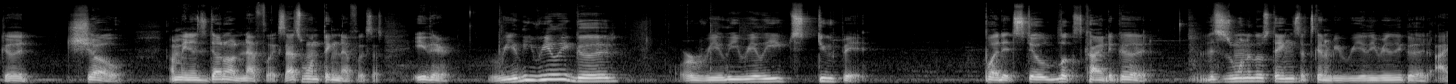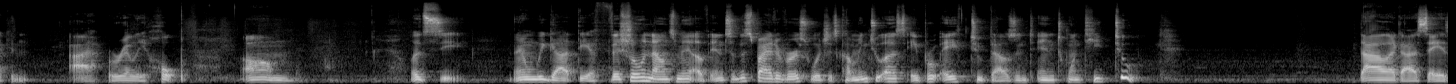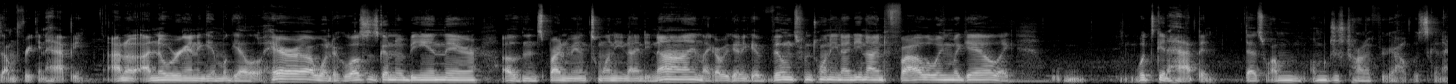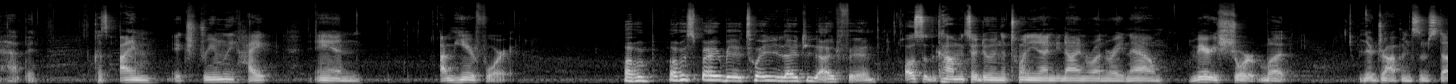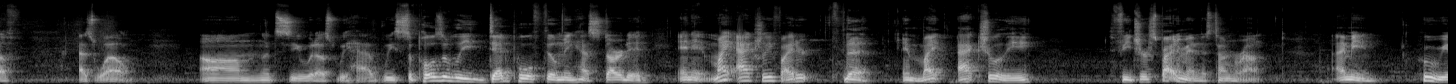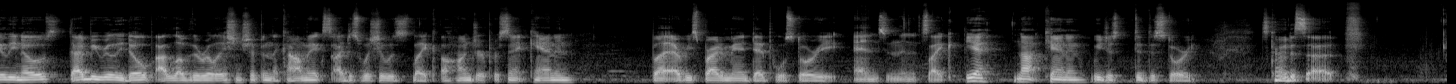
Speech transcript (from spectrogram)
good show. I mean, it's done on Netflix. That's one thing Netflix does. Either really, really good or really, really stupid. But it still looks kind of good. This is one of those things that's to be really, really good. I can, I really hope. Um, let's see. Then we got the official announcement of Into the Spider Verse, which is coming to us April 8th, 2022 all I gotta say is I'm freaking happy. I know I know we're gonna get Miguel O'Hara. I wonder who else is gonna be in there other than Spider Man 2099. Like, are we gonna get villains from 2099 following Miguel? Like, what's gonna happen? That's what I'm. I'm just trying to figure out what's gonna happen, cause I'm extremely hyped and I'm here for it. I'm a, I'm a Spider Man 2099 fan. Also, the comics are doing a 2099 run right now. Very short, but they're dropping some stuff as well. Um, let's see what else we have. We supposedly Deadpool filming has started, and it might actually fight it. It might actually feature Spider-Man this time around. I mean, who really knows? That'd be really dope. I love the relationship in the comics. I just wish it was like hundred percent canon. But every Spider-Man Deadpool story ends, and then it's like, yeah, not canon. We just did this story. It's kind of sad.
